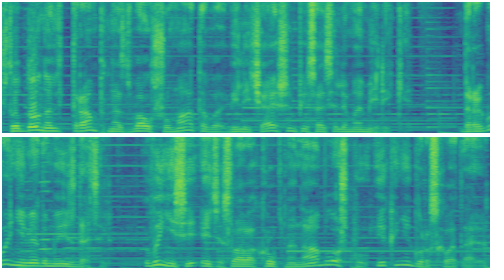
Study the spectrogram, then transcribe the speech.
что Дональд Трамп назвал Шуматова величайшим писателем Америки. Дорогой неведомый издатель, вынеси эти слова крупно на обложку, и книгу расхватают.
